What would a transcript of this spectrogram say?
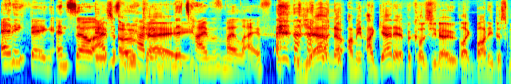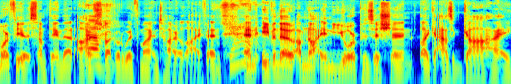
anything. And so I've It's just been having the time of my life. yeah, no, I mean, I get it because you know, like body dysmorphia is something that I've struggled with my entire life, and Yeah. and even though I'm not in your position, like as a guy.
